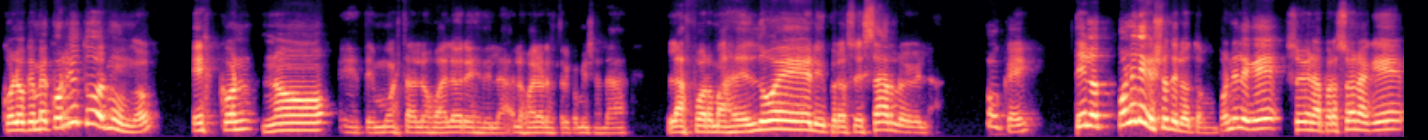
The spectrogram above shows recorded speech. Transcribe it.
con lo que me corrió todo el mundo es con no eh, te muestra los valores de la, los valores entre comillas, las formas del duelo y procesarlo y bla. Ok. Te lo, ponele que yo te lo tomo. Ponele que soy una persona que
